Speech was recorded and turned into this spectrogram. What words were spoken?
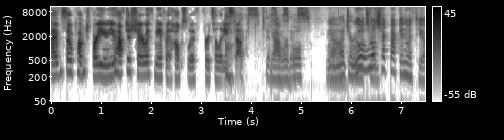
I'm so pumped for you. You have to share with me if it helps with fertility oh, stuff. Yes. yes yeah, yes, we're yes. Both yeah, on that journey we'll, too. we'll check back in with you.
